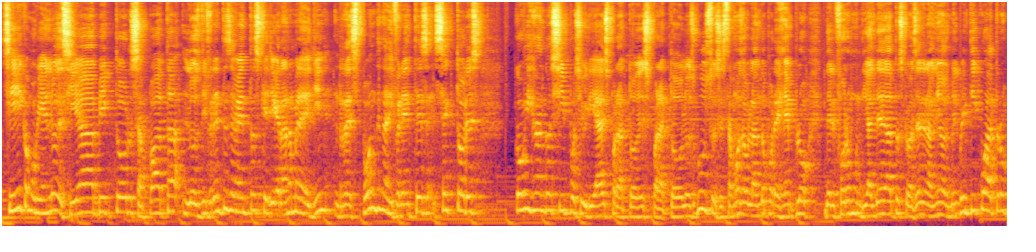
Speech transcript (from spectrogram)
Sí, como bien lo decía Víctor Zapata, los diferentes eventos que llegarán a Medellín responden a diferentes sectores cobijando así posibilidades para todos, para todos los gustos. Estamos hablando, por ejemplo, del Foro Mundial de Datos que va a ser en el año 2024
